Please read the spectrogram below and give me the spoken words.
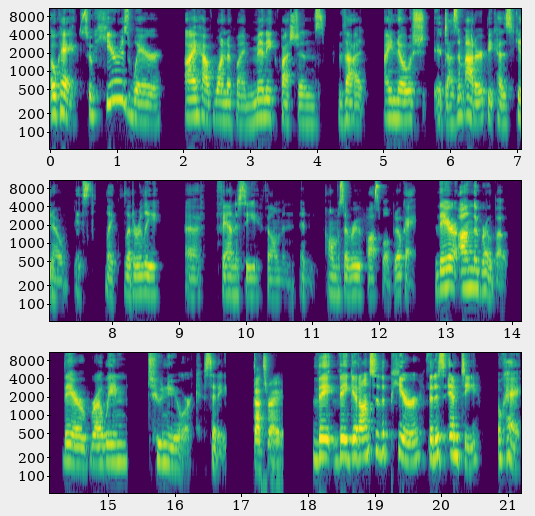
Okay, so here is where I have one of my many questions that I know sh- it doesn't matter because, you know, it's like literally a fantasy film in, in almost every way possible. But okay, they're on the rowboat. They are rowing to New York City. That's right. They they get onto the pier that is empty. Okay.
